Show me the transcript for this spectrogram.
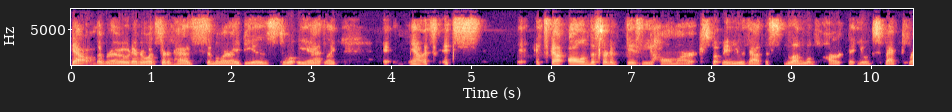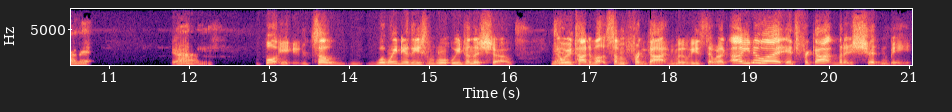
down the road. Everyone sort of has similar ideas to what we had. Like, it, you know, it's it's it's got all of the sort of Disney hallmarks, but maybe without this level of heart that you expect from it. Yeah. Um, Well, so when we do these, we've done this show, Yeah. and we've talked about some forgotten movies that we're like, oh, you know what? It's forgotten, but it shouldn't be.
